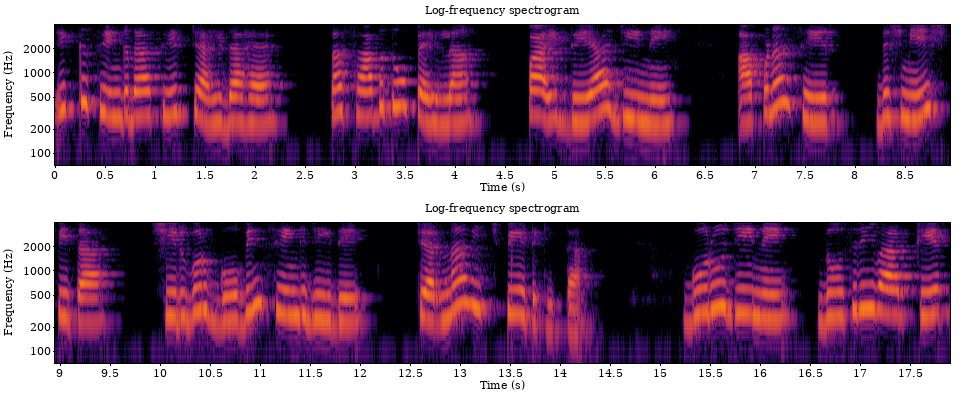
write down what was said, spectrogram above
ਇੱਕ ਸਿੰਘ ਦਾ ਸਿਰ ਚਾਹੀਦਾ ਹੈ, ਤਾਂ ਸਭ ਤੋਂ ਪਹਿਲਾਂ ਭਾਈ ਦਇਆ ਜੀ ਨੇ ਆਪਣਾ ਸਿਰ ਦਸ਼ਮੇਸ਼ ਪਿਤਾ ਸ੍ਰੀ ਗੁਰੂ ਗੋਬਿੰਦ ਸਿੰਘ ਜੀ ਦੇ ਚਰਨਾਂ ਵਿੱਚ ਭੇਟ ਕੀਤਾ। ਗੁਰੂ ਜੀ ਨੇ ਦੂਸਰੀ ਵਾਰ ਫਿਰ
